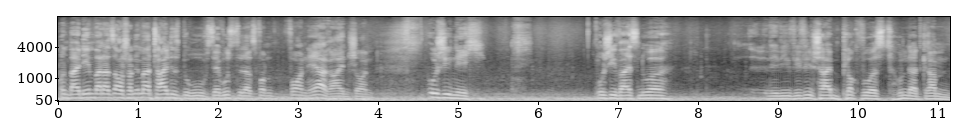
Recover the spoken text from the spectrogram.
und bei dem war das auch schon immer Teil des Berufs. Der wusste das von vornherein schon. Uschi nicht. Uschi weiß nur, wie, wie, wie viel Scheiben Blockwurst 100 Gramm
